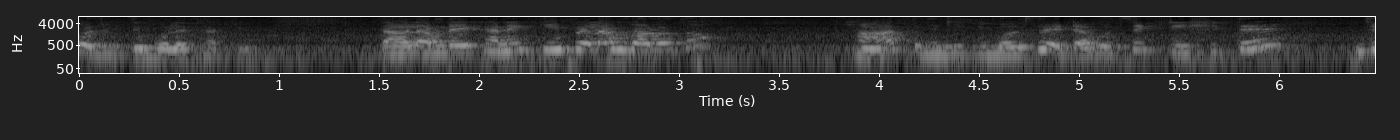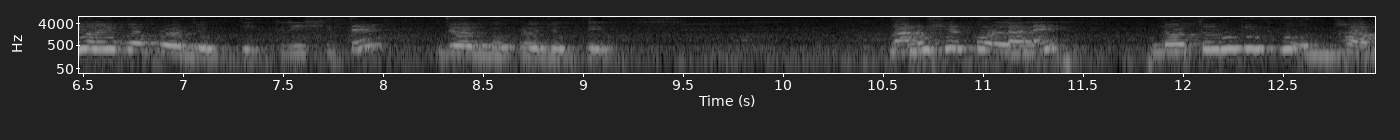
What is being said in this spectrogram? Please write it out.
প্রযুক্তি বলে থাকি। তাহলে আমরা এখানে কি পেলাম বলো তো? হ্যাঁ তুমি ঠিকই বলছো, এটা হচ্ছে কৃষিতে জৈব প্রযুক্তি, কৃষিতে জৈব প্রযুক্তি। মানুষের কল্যাণে নতুন কিছু উদ্ভাব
